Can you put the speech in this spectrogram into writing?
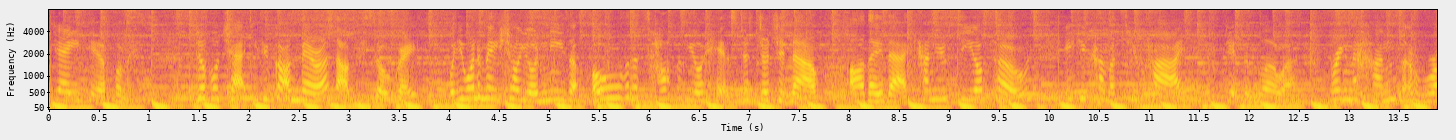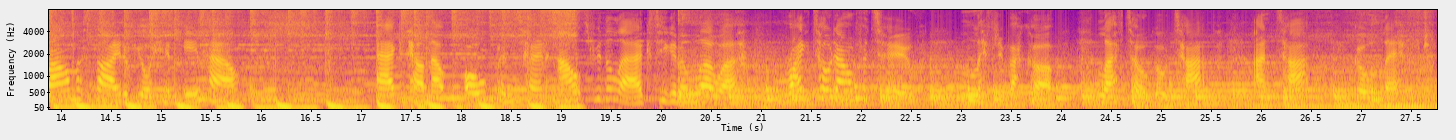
stay here for me. Double check. If you've got a mirror, that would be so great. But you want to make sure your knees are over the top of your hips. Just judge it now. Are they there? Can you see your toes? If you come are too high, dip them lower. Bring the hands around the side of your hip. Inhale. Exhale. Now open, turn out through the legs. You're going to lower. Right toe down for two. Lift it back up. Left toe, go tap and tap. Go lift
